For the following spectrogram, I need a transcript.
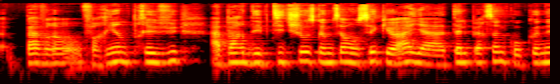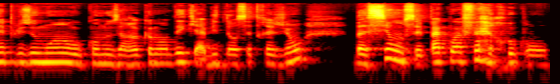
euh, pas vraiment, enfin, rien de prévu, à part des petites choses comme ça. On sait que, ah, il y a telle personne qu'on connaît plus ou moins ou qu'on nous a recommandé qui habite dans cette région. Bah, si on ne sait pas quoi faire ou qu'on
